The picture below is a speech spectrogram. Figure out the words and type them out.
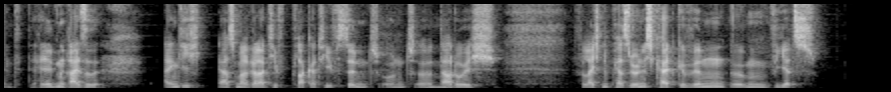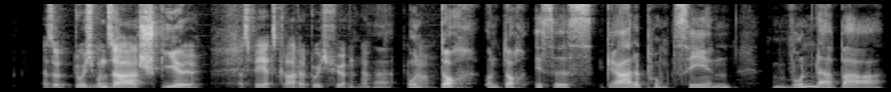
der Heldenreise eigentlich erstmal relativ plakativ sind und äh, mhm. dadurch vielleicht eine Persönlichkeit gewinnen, ähm, wie jetzt, also durch mhm. unser Spiel, was wir jetzt gerade durchführen. Ne? Ja. Genau. Und doch, und doch ist es gerade Punkt 10 wunderbar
